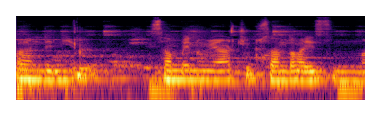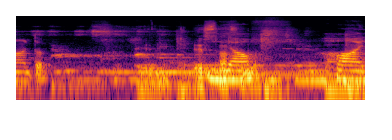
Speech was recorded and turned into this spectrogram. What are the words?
ben deneyeyim. Sen beni uyar çünkü sen daha iyisin bunlarda. Estağfurullah. Laf, hal,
